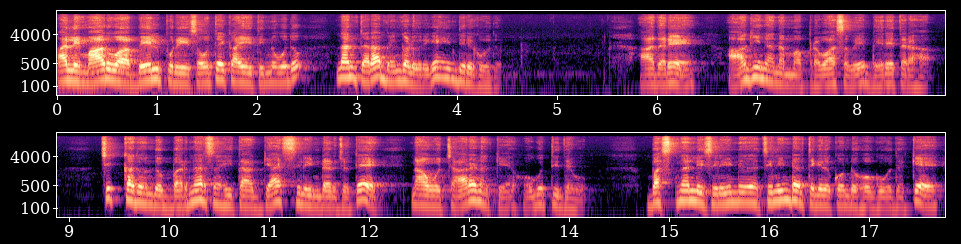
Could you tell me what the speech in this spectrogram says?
ಅಲ್ಲಿ ಮಾರುವ ಬೇಲ್ಪುರಿ ಸೌತೆಕಾಯಿ ತಿನ್ನುವುದು ನಂತರ ಬೆಂಗಳೂರಿಗೆ ಹಿಂದಿರುಗುವುದು. ಆದರೆ ಆಗಿನ ನಮ್ಮ ಪ್ರವಾಸವೇ ಬೇರೆ ತರಹ. ಚಿಕ್ಕದೊಂದು ಬರ್ನರ್ ಸಹಿತ ಗ್ಯಾಸ್ ಸಿಲಿಂಡರ್ ಜೊತೆ ನಾವು ಚಾರಣಕ್ಕೆ ಹೋಗುತ್ತಿದ್ದೆವು. ಬಸ್ನಲ್ಲಿ ಸಿಲಿಂಡರ್ ಸಿಲಿಂಡರ್ ತೆಗೆದುಕೊಂಡು ಹೋಗುವುದಕ್ಕೆ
